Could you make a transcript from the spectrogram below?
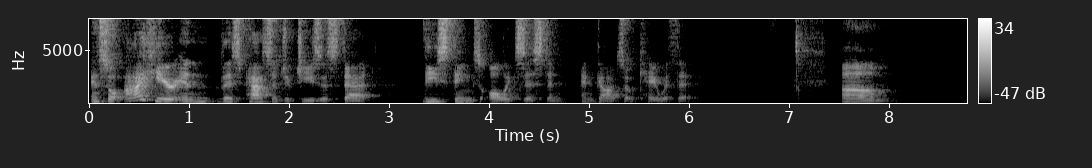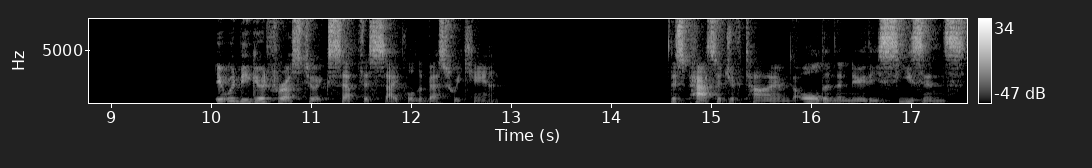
And so I hear in this passage of Jesus that these things all exist and, and God's okay with it. Um, it would be good for us to accept this cycle the best we can. This passage of time, the old and the new, these seasons.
